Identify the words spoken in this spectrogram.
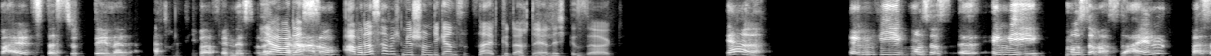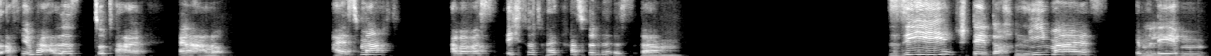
ballst, dass du den dann attraktiver findest oder ja, aber keine das, Ahnung. aber das habe ich mir schon die ganze Zeit gedacht, ehrlich gesagt. Ja. Irgendwie muss es, äh, irgendwie muss da was sein, was auf jeden Fall alles total, keine Ahnung, heiß macht. Aber was ich total krass finde, ist, ähm, sie steht doch niemals im Leben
